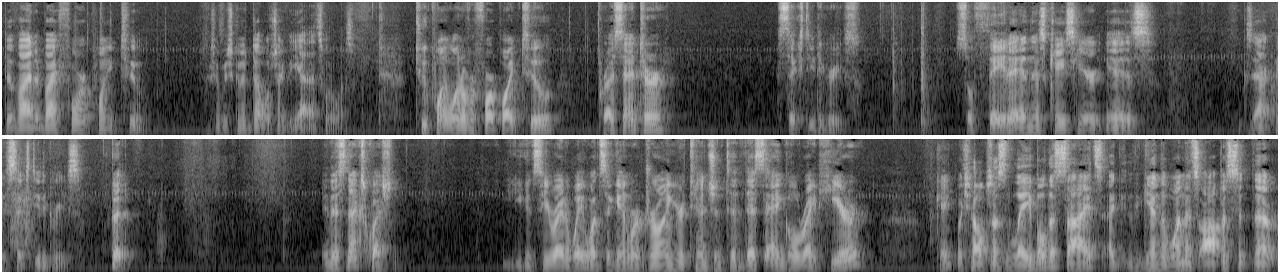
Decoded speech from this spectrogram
divided by 4.2. Actually, I'm just going to double check that. Yeah, that's what it was. 2.1 over 4.2. Press enter. 60 degrees. So theta in this case here is exactly 60 degrees. Good. In this next question, you can see right away, once again, we're drawing your attention to this angle right here, okay, which helps us label the sides. Again, the one that's opposite the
